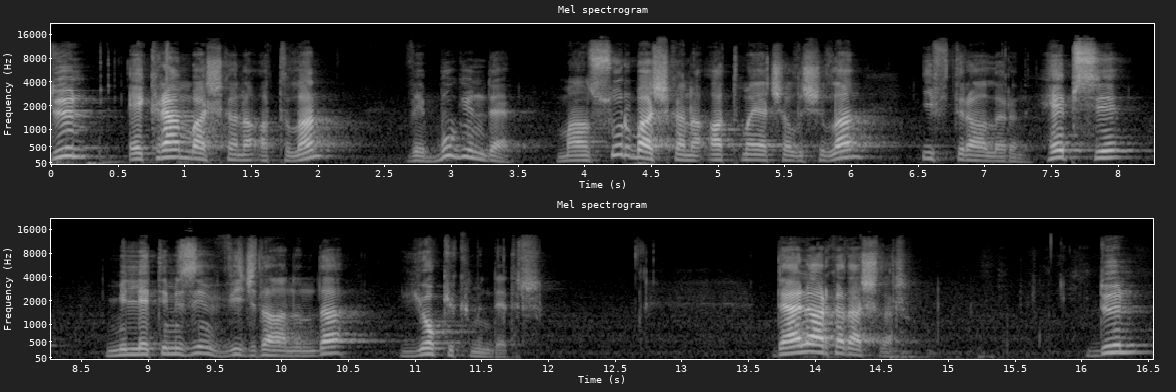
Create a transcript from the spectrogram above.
Dün Ekrem Başkan'a atılan ve bugün de Mansur Başkan'a atmaya çalışılan iftiraların hepsi milletimizin vicdanında yok hükmündedir. Değerli arkadaşlar, Dün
